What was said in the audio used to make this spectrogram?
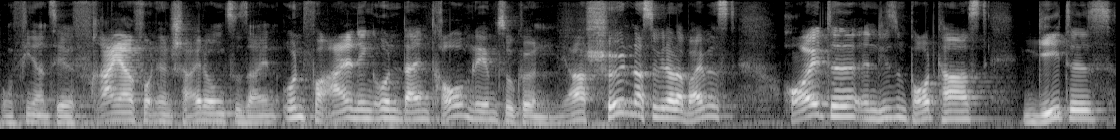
um finanziell freier von Entscheidungen zu sein und vor allen Dingen um deinen Traum leben zu können. Ja, schön, dass du wieder dabei bist. Heute in diesem Podcast geht es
